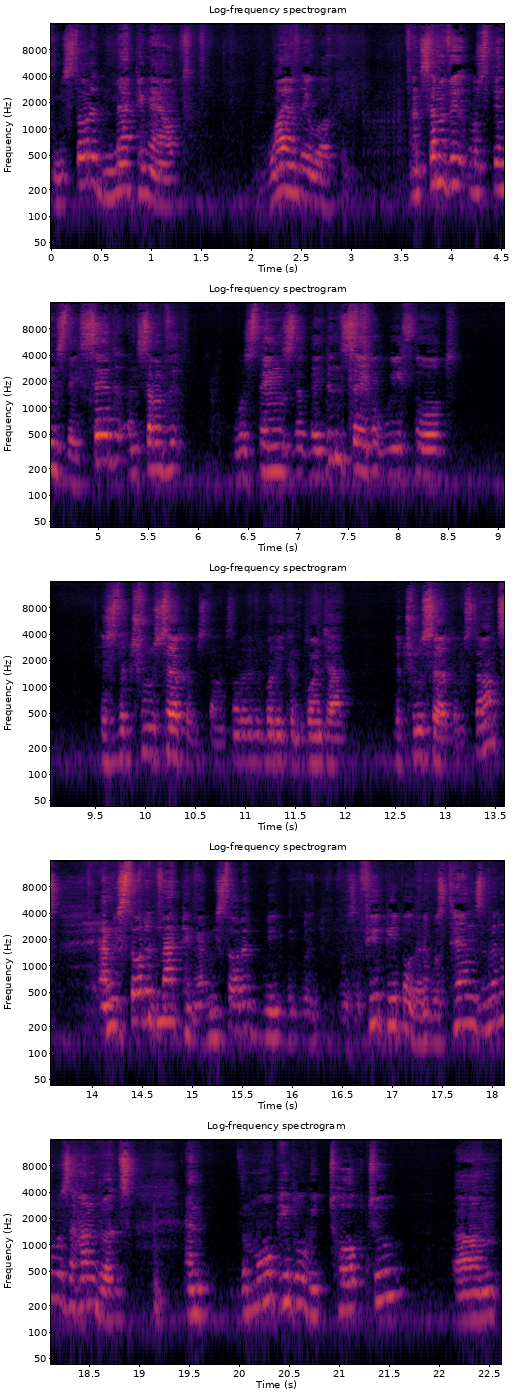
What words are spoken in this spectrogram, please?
And we started mapping out why aren't they working? And some of it was things they said, and some of it was things that they didn't say, but we thought this is the true circumstance. Not everybody can point out the true circumstance. And we started mapping it. We started, we, it was a few people, then it was tens, and then it was hundreds. And the more people we talked to, um,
